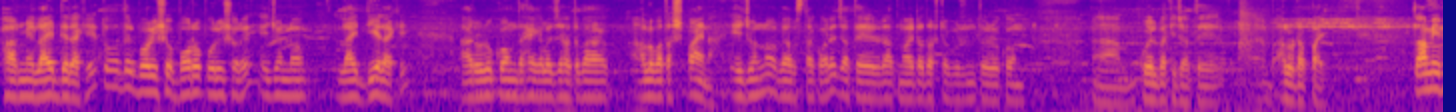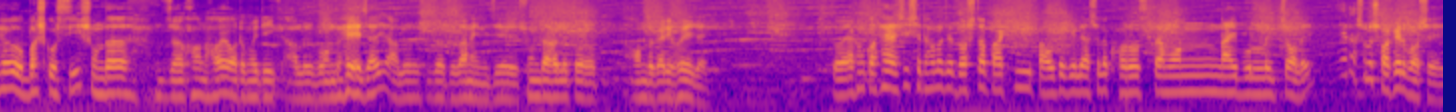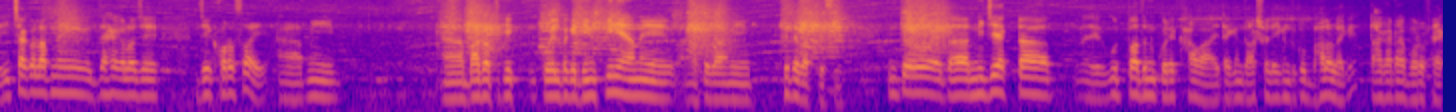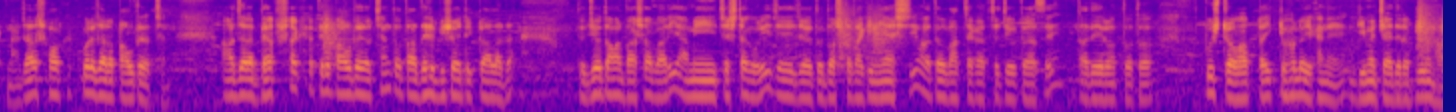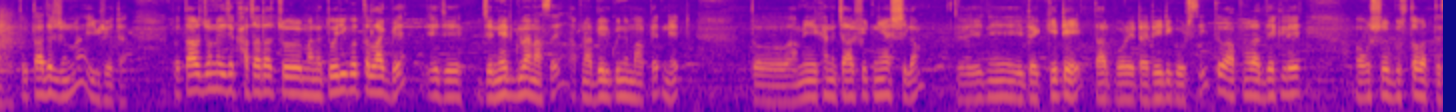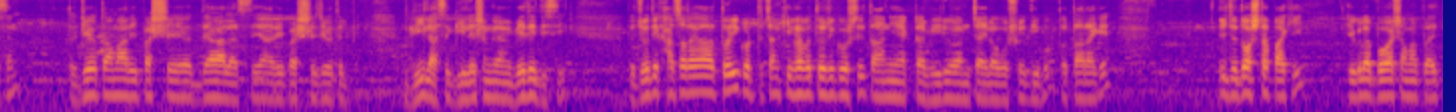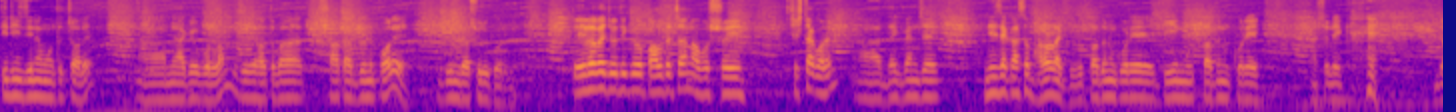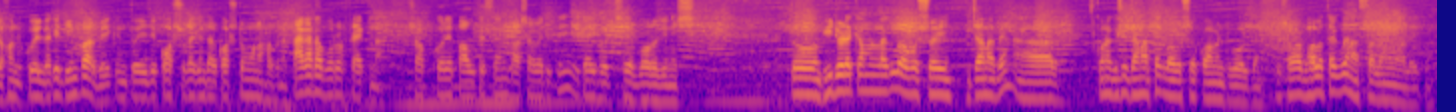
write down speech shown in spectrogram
ফার্মে লাইট দিয়ে রাখে, তো ওদের পরিসর বড় পরিসরে এই জন্য লাইট দিয়ে রাখে। আর ওরকম দেখা গেল যে হয়তো বা আলো বাতাস পায় না। এই জন্য ব্যবস্থা করে যাতে রাত নয়টা, দশটা পর্যন্ত এরকম কোয়েল পাখি যাতে আলোটা পায়। তো আমি এভাবে অভ্যাস করছি, সন্ধ্যা যখন হয় অটোমেটিক আলোর বন্ধ হয়ে যায়। আলোর যত জানেনি যে সন্ধ্যা হলে তো অন্ধকারই হয়ে যায়। তো এখন কথায় আসি, সেটা হলো যে দশটা পাখি পালতে গেলে আসলে খরচ তেমন নাই বললেই চলে। এটা আসলে শখের বসে। ইচ্ছা করলে আপনি দেখা গেল যে যে খরচ হয় আপনি বাজার থেকে কোয়েল পাখি ডিম কিনে আনে, অথবা আমি খেতে পারতেছি। কিন্তু এটা নিজে একটা উৎপাদন করে খাওয়া, এটা কিন্তু আসলে কিন্তু খুব ভালো লাগে। টাকাটা বড় ফ্যাক না। যারা শখ করে যারা পালতে যাচ্ছেন, আর যারা ব্যবসা ক্ষেত্রে পালতে যাচ্ছেন, তো তাদের বিষয়টা একটু আলাদা। তো যেহেতু আমার বাসা বাড়ি, আমি চেষ্টা করি যে যেহেতু দশটা পাখি নিয়ে আসছি, হয়তো বাচ্চা কাচ্চা যেহেতু আছে, তাদের অন্তত পুষ্টির অভাবটা একটু হলেও এখানে ডিমের চাহিদাটা পূরণ হবে। তো তাদের জন্য এই বিষয়টা। তো তার জন্য এই যে খাঁচাটা মানে তৈরি করতে লাগবে, এই যে যে নেটগুলান আছে, আপনার বেলকুনি মাপের নেট। তো আমি এখানে চার ফিট নিয়ে আসছিলাম, তো এই নিয়ে এটা কেটে তারপর এটা রেডি করছি। তো আপনারা দেখলে অবশ্যই বুঝতে পারতেছেন। তো যেহেতু আমার এই পাশে দেওয়াল আছে আর এই পাশে যেহেতু গ্রিল আছে, গ্রিলের সঙ্গে আমি বেঁধে দিছি। তো যদি খাঁচাটা তৈরি করতে চান, কীভাবে তৈরি করছি তা নিয়ে একটা ভিডিও আমি চাইলে অবশ্যই দিব। তো তার আগে এই যে দশটা পাখি এগুলোর বয়স আমার প্রায় তিরিশ দিনের মতো চলে। আমি আগেও বললাম যে হয়তো বা সাত, আট দিন পরে ডিম দেওয়া শুরু করবে। তো এইভাবে যদি কেউ পালতে চান, অবশ্যই চেষ্টা করেন। দেখবেন যে নিজের কাছে ভালো লাগবে উৎপাদন করে, ডিম উৎপাদন করে। আসলে যখন কোয়েল পাখি ডিম পারবে, কিন্তু এই যে কষ্টটা কিন্তু আর কষ্ট মনে হবে না। টাকাটা বড় ফ্যাক্ট না। শখ করে পালতেছেন বাসা বাড়িতে এটাই হচ্ছে বড় জিনিস। তো ভিডিওটা কেমন লাগল অবশ্যই জানাবেন, আর কোনো কিছু জানার থাকলে অবশ্যই কমেন্ট বলবেন। তো সবাই ভালো থাকবেন, আসসালামু আলাইকুম।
